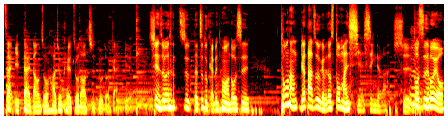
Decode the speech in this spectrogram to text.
在一代当中他就可以做到制度的改变。现实中的制的制度改变通常都是，通常比较大制度改变都是都蛮血腥的啦，是嗯都是会有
